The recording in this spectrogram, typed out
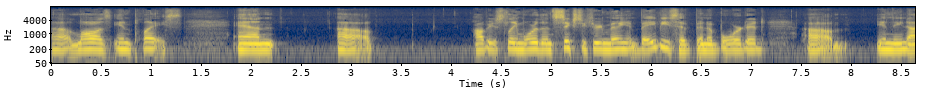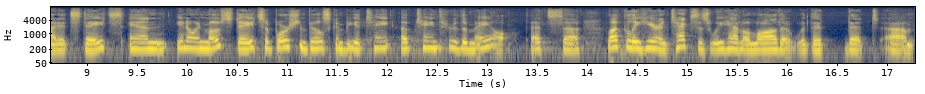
uh, laws in place. And uh, obviously, more than 63 million babies have been aborted. Um, in the United States, and you know, in most states, abortion bills can be attain, obtained through the mail. That's uh, luckily here in Texas, we had a law that that that um,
